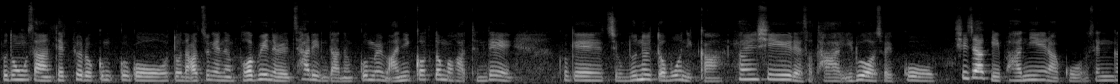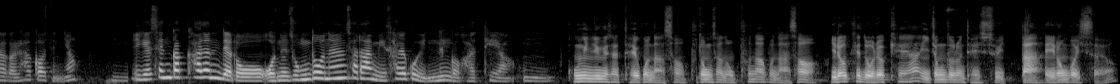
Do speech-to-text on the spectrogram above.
부동산 대표로 꿈꾸고 또 나중에는 법인을 차린다는 꿈을 많이 꿨던 것 같은데 그게 지금 눈을 떠보니까 현실에서 다 이루어져 있고 시작이 반이라고 생각을 하거든요. 음, 이게 생각하는 대로 어느 정도는 사람이 살고 있는 것 같아요. 음. 공인중개사 되고 나서 부동산 오픈하고 나서 이렇게 노력해야 이 정도는 될 수 있다. 이런 거 있어요?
